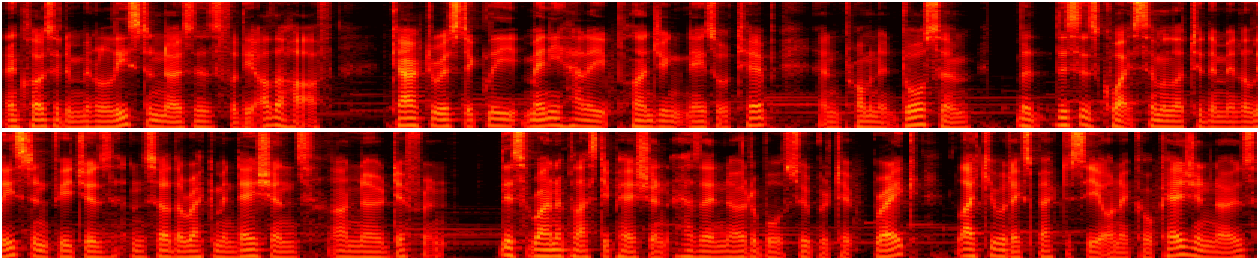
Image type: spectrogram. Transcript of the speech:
and closer to Middle Eastern noses for the other half, Characteristically, many had a plunging nasal tip and prominent dorsum, but this is quite similar to the Middle Eastern features and so the recommendations are no different. This rhinoplasty patient has a notable supratip break, like you would expect to see on a Caucasian nose,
